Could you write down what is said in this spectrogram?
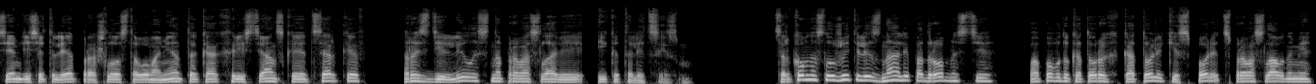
70 лет прошло с того момента, как христианская церковь разделилась на православие и католицизм. Церковнослужители знали подробности, по поводу которых католики спорят с православными,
